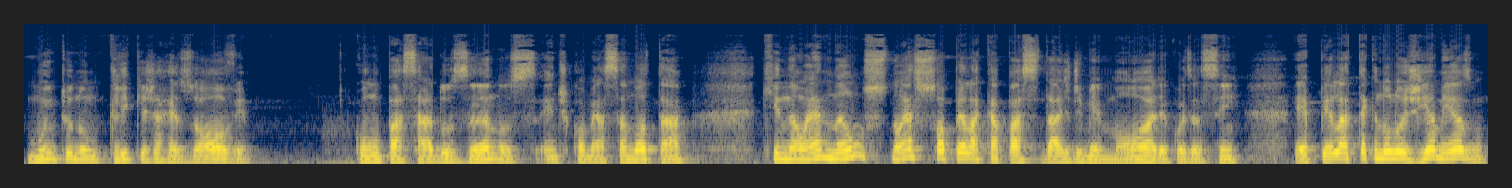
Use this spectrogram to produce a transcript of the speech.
muito num clique já resolve com o passar dos anos, a gente começa a notar que não é não, não é só pela capacidade de memória, coisa assim, é pela tecnologia mesmo.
